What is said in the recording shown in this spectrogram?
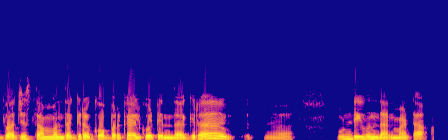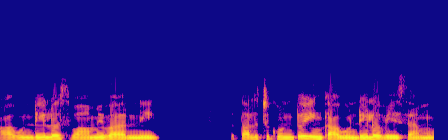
ధ్వజస్తంభం దగ్గర కొబ్బరికాయలు కొట్టిన దగ్గర ఉండి ఉందనమాట. ఆ ఉండిలో స్వామివారిని తలుచుకుంటూ ఇంకా ఆ ఉండిలో వేశాము.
